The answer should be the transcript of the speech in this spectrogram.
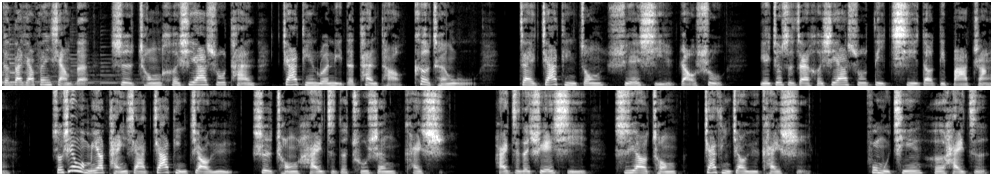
跟大家分享的是从何西阿书谈家庭伦理的探讨课程五，在家庭中学习饶恕，也就是在何西阿书第七到第八章。首先，我们要谈一下家庭教育是从孩子的出生开始，孩子的学习是要从家庭教育开始。父母亲和孩子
